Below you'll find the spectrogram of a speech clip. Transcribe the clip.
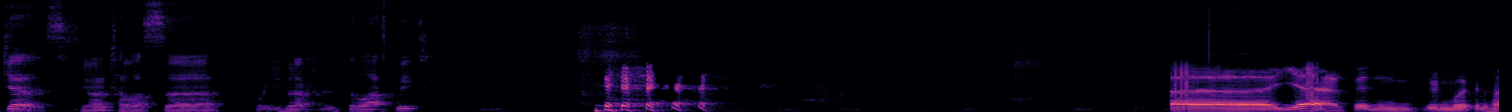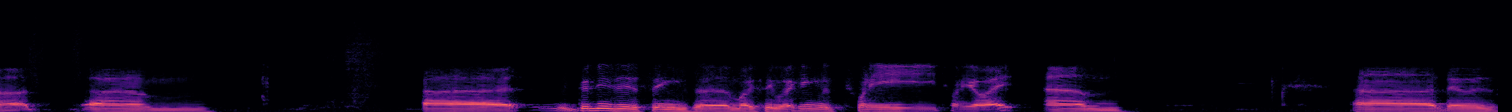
Gez, you want to tell us uh, what you've been up to for the last week? Uh, yeah, been been working hard. Um, uh, good news is things are mostly working with 20, 2008. Um, uh, there was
